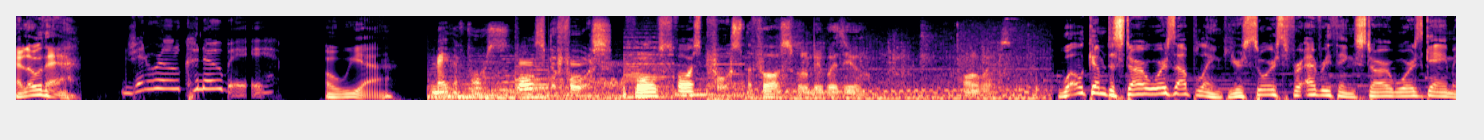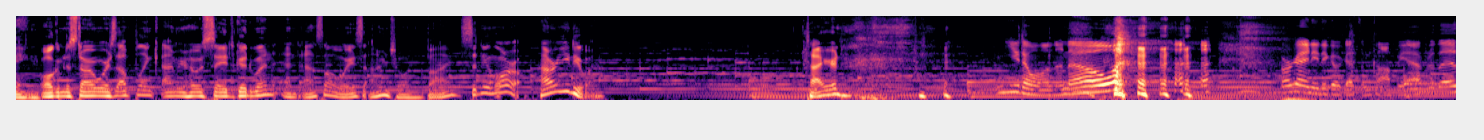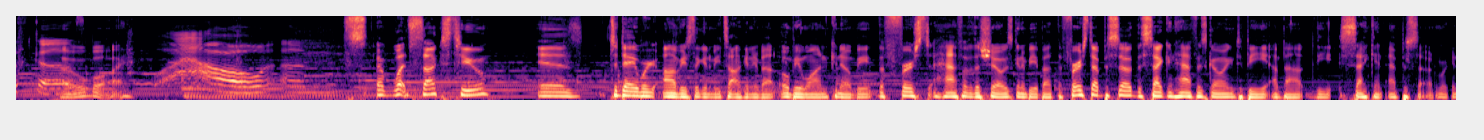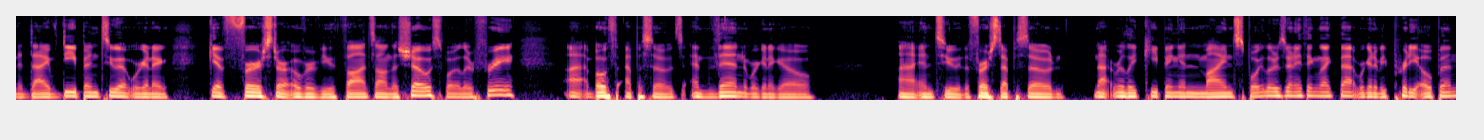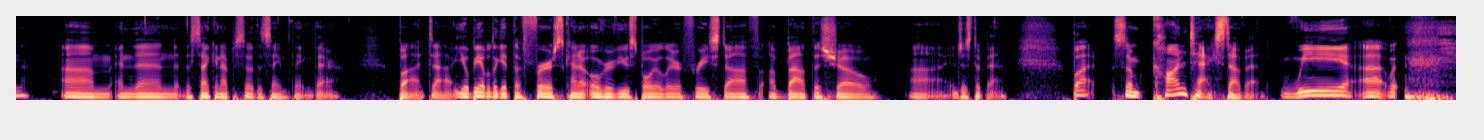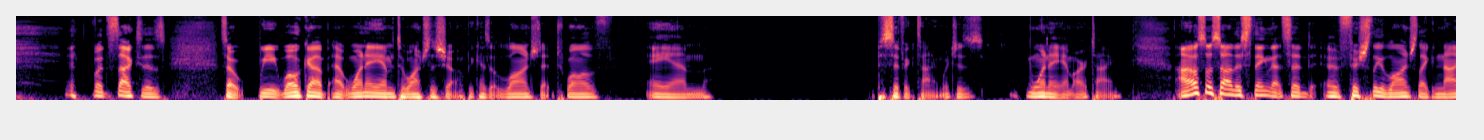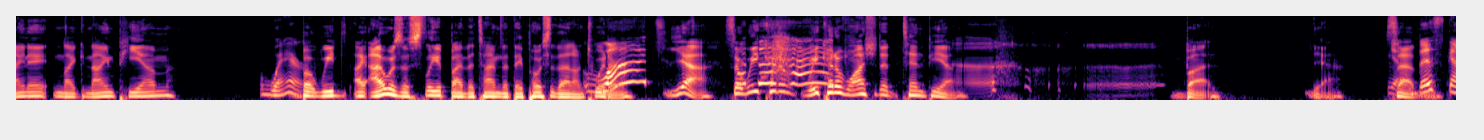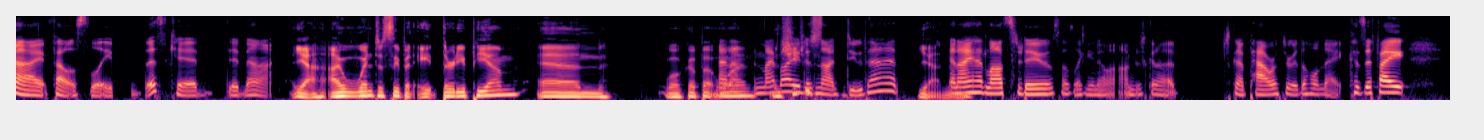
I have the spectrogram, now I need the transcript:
Hello there. General Kenobi. Oh, yeah. May the force. Force. The Force. Force. Force. Force. The Force will be with you. Always. Welcome to Star Wars Uplink, your source for everything Star Wars gaming. Welcome to Star Wars Uplink. I'm your host, Sage Goodwin, and as always, I'm joined by Sydney Laurel. How are you doing? Tired? You don't want to know. We're gonna need to go get some coffee after this, cause oh boy. wow. Um, S- uh, What sucks too is today we're obviously going to be talking about Obi Wan Kenobi. The first half of the show is going to be about the first episode. The second half is going to be about the second episode. We're going to dive deep into it. We're going to give first our overview thoughts on the show, spoiler free, uh, both episodes, and then we're going to go uh, into the first episode, not really keeping in mind spoilers or anything like that. We're going to be pretty open. Um, and then the second episode, the same thing there but uh, you'll be able to get the first kind of overview spoiler free stuff about the show uh, in just a bit but some context of it we uh, what, what sucks is so we woke up at 1 a.m to watch the show because it launched at 12 a.m pacific time which is 1 a.m our time i also saw this thing that said officially launched like 9 a, like 9 p.m where? but we I, I was asleep by the time that they posted that on Twitter. What? Yeah. So What we could have we could have watched it at 10 p.m. But yeah. yeah, Sadly. this guy fell asleep. This kid did not. Yeah, I went to sleep at 8:30 p.m. and woke up at And I- 1. my body does just- not do that. Yeah, And. I had lots to do, so I was like, you know, I'm just gonna just gonna power through the whole night. Because if I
